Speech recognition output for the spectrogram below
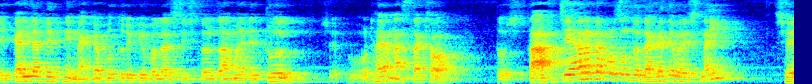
এই কাল্লা পেতনি মেকআপ পুতুরিকে বলে আসিস তোর জামাই রে তুল ওঠায় নাস্তা খাওয়া। তো তার চেহারাটা পর্যন্ত দেখাইতে পারিস নাই, সে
